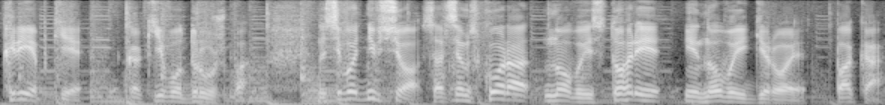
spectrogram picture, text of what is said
крепкие, как его дружба. На сегодня все. Совсем скоро новые истории и новые герои. Пока.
